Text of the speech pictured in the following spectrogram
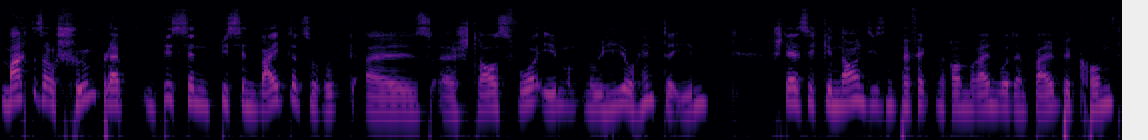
macht es auch schön, bleibt ein bisschen, bisschen weiter zurück als äh, Strauß vor ihm und Nohio hinter ihm. Stellt sich genau in diesen perfekten Raum rein, wo er den Ball bekommt,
